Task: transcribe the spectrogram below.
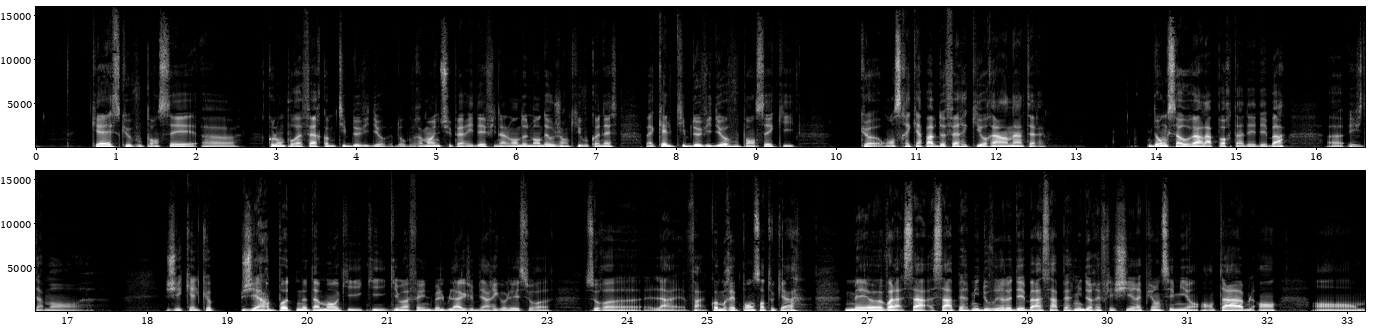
qu'est-ce que vous pensez euh, que l'on pourrait faire comme type de vidéo? Donc vraiment une super idée finalement de demander aux gens qui vous connaissent ben, quel type de vidéo vous pensez qui, qu'on serait capable de faire et qui aurait un intérêt. Donc, ça a ouvert la porte à des débats. Euh, évidemment, euh, j'ai quelques, j'ai un pote notamment qui, qui, m'a fait une belle blague. J'ai bien rigolé sur, euh, sur la, enfin, comme réponse en tout cas. Mais voilà, ça, ça a permis d'ouvrir le débat, ça a permis de réfléchir, et puis on s'est mis en, table, en, en,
